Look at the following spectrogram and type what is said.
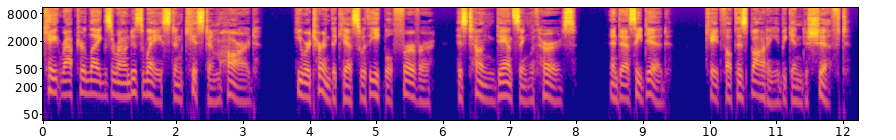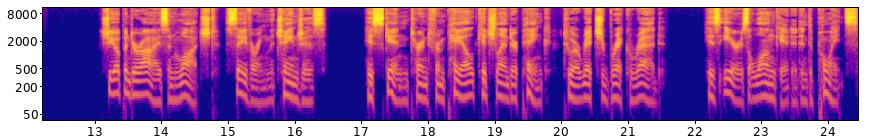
Kate wrapped her legs around his waist and kissed him hard. He returned the kiss with equal fervor, his tongue dancing with hers. And as he did, Kate felt his body begin to shift. She opened her eyes and watched, savoring the changes. His skin turned from pale Kitchlander pink to a rich brick red. His ears elongated into points.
